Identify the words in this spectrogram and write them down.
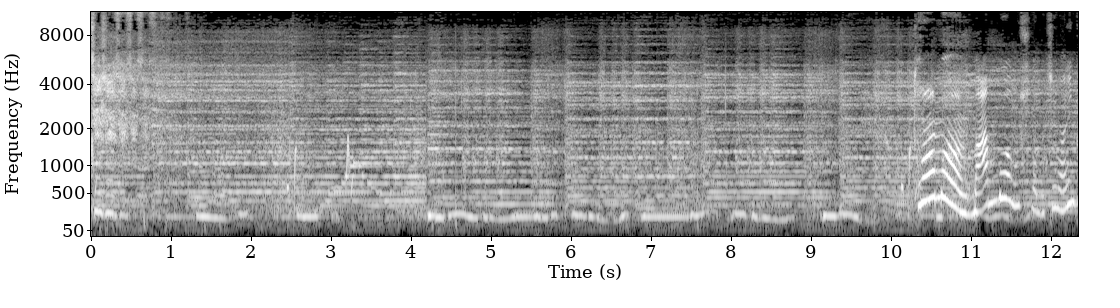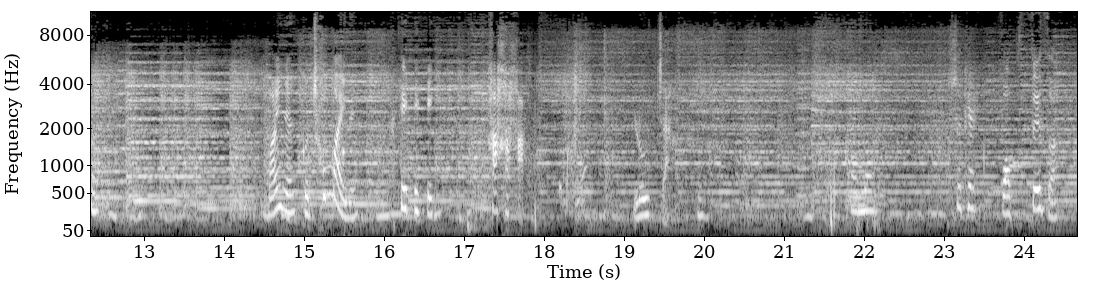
자자자자자. 그러면 만보하고 싶으면 지금 아닌가? 많이네. 그거 처음 많이네. 하하하. 로자. 한번 시작해. 법대다.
